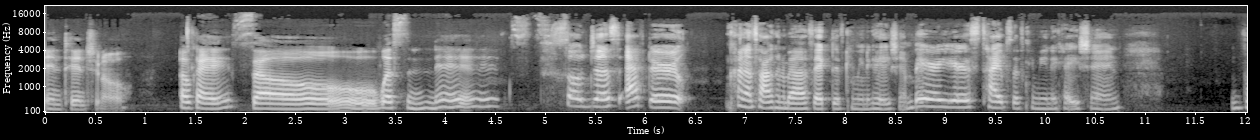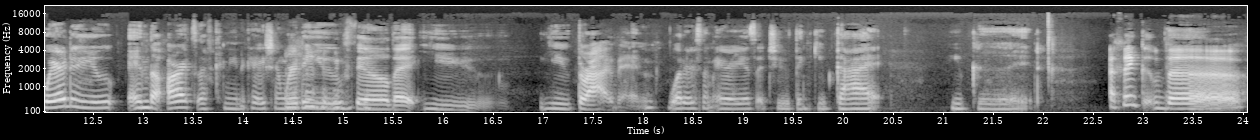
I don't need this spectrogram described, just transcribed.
intentional okay so what's next So just after kind of talking about effective communication barriers, types of communication. Where do you, in the arts of communication, where do you feel that you you thrive in? What are some areas that you think you got? You good? I think the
